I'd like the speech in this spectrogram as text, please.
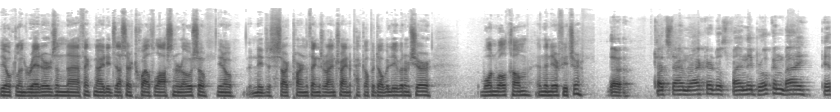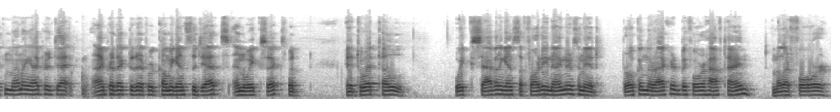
the Oakland Raiders, and uh, I think now that's their 12th loss in a row. So, you know, they need to start turning things around, trying to pick up a W, but I'm sure one will come in the near future. The touchdown record was finally broken by Peyton Manning. I, predict, I predicted it would come against the Jets in week six, but it wait till week seven against the 49ers and had broken the record before halftime. Another four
